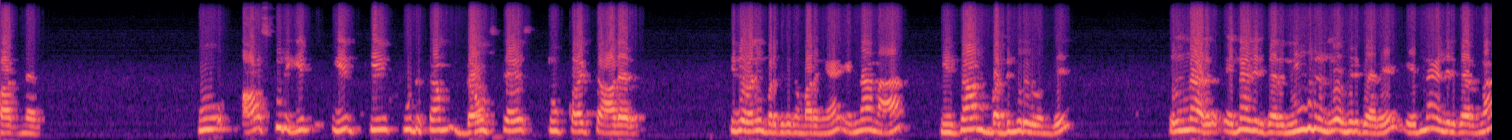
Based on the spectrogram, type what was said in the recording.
partner who asked him if he could come downstairs to collect the order. இது வரையும் படிச்சிருக்கேன் பாருங்க. என்னன்னா இசான் பட்டுங்கிறது வந்து எழுதினாரு. என்ன எழுதியிருக்காரு? நிங்குடன் எழுதியிருக்காரு. என்ன எழுதியிருக்காருன்னா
